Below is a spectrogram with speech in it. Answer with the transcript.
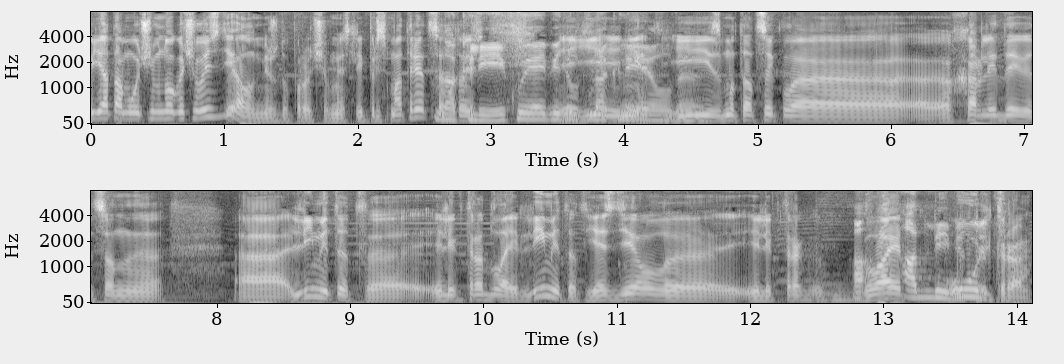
я там очень много чего сделал, между прочим, если присмотреться. Наклейку я видел, наклеил. и из мотоцикла Харли Дэвидсон Limited, э, Electroglide Limited, я сделал э, Electroglide А. Ultra.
